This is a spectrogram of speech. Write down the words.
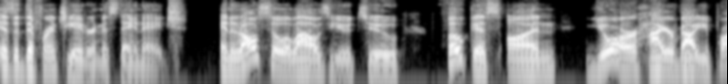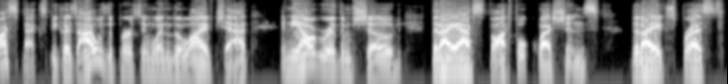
is a differentiator in this day and age. And it also allows you to focus on your higher value prospects because I was the person went into the live chat and the algorithm showed that I asked thoughtful questions, that I expressed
